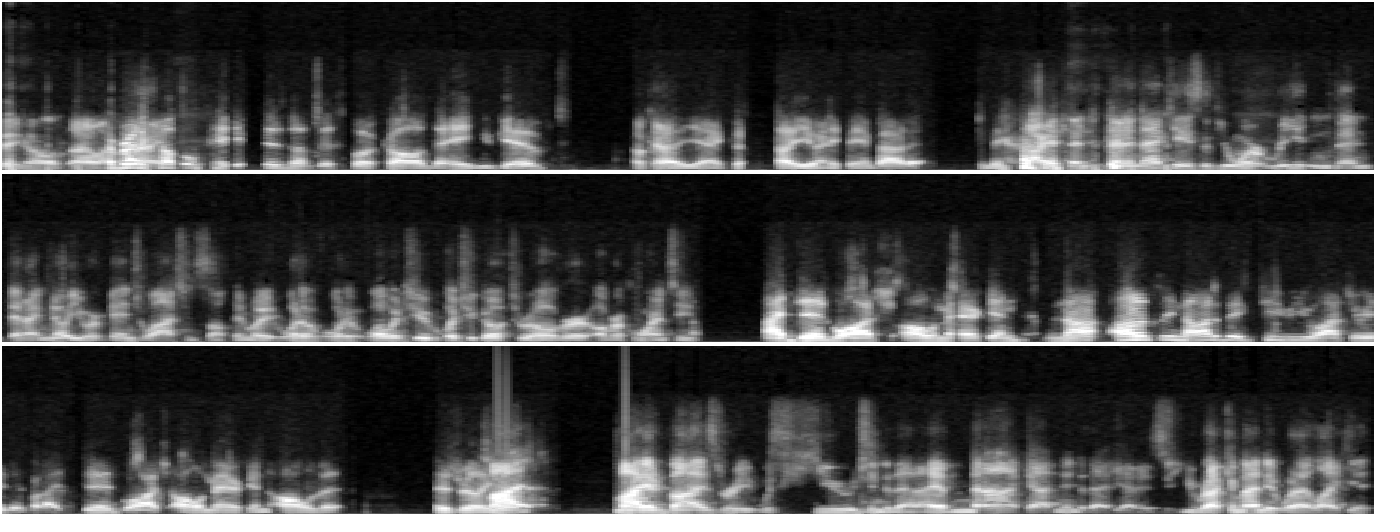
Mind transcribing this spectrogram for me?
taking all the time. I've read All a couple pages of this book called "The Hate You Give." Okay. But yeah, I couldn't tell you anything about it. All right. Then, then in that case, if you weren't reading, then then I know you were binge watching something. What what what, what would you what you go through over over quarantine? I did watch All American. Not honestly, not a big TV watcher either, but I did watch All American. All of it. It really My good. my advisory was huge into that. I have not gotten into that yet. Is it, you recommend it? Would I like it?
